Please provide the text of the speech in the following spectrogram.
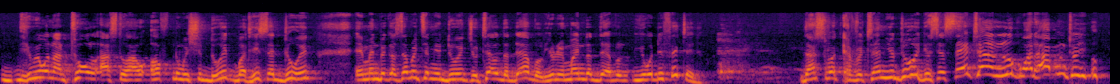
We were not told as to how often we should do it, but he said, Do it. Amen. Because every time you do it, you tell the devil, you remind the devil you were defeated. That's what every time you do it, you say, Satan, look what happened to you.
